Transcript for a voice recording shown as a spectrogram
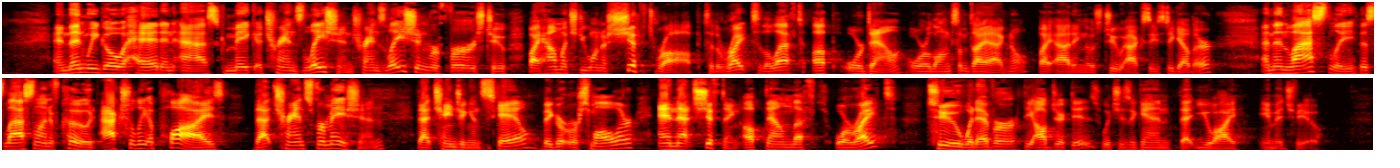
And then we go ahead and ask, make a translation. Translation refers to by how much do you want to shift Rob to the right, to the left, up, or down, or along some diagonal by adding those two axes together. And then lastly, this last line of code actually applies that transformation, that changing in scale, bigger or smaller, and that shifting up, down, left, or right to whatever the object is, which is again that UI image view.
